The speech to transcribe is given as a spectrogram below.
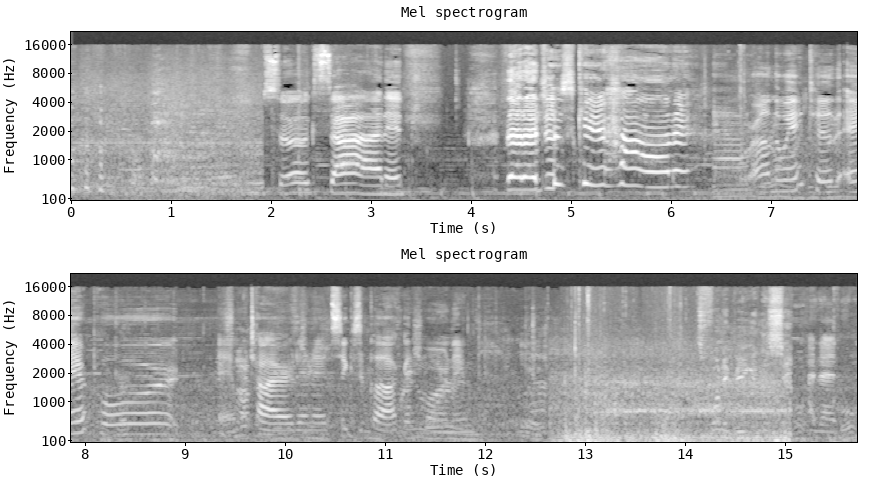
I'm so excited that I just can't hide it. We're on the way to the airport and we're tired and it's six o'clock in the morning. It's funny being in the sea. I did. Cool.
